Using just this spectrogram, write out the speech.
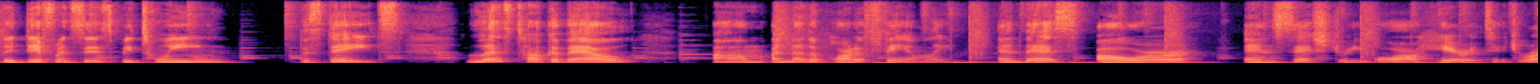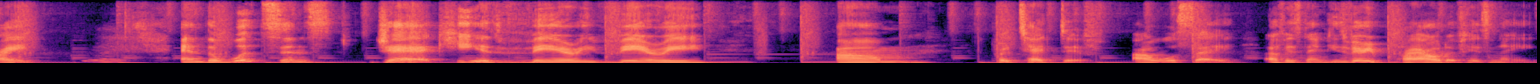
the differences between the states, let's talk about um, another part of family, and that's our ancestry or our heritage, right? Right. And the Woodsons, Jack, he is very, very um, protective, I will say, of his name. He's very proud of his name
